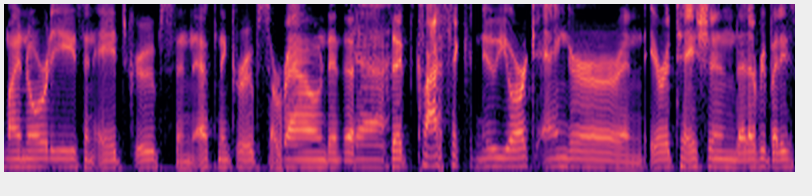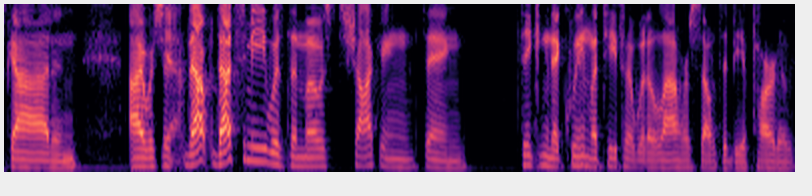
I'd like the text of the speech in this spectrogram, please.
minorities and age groups and ethnic groups around, and the yeah. the classic New York anger and irritation that everybody's got, and I was just Yeah. that that to me was the most shocking thing, thinking that Queen Latifah would allow herself to be a part of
